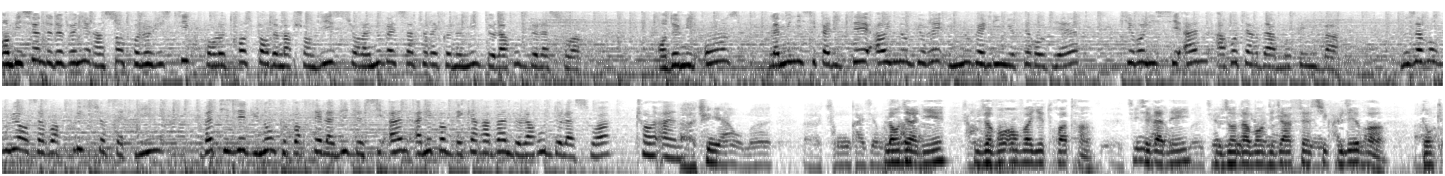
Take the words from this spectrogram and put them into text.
ambitionne de devenir un centre logistique pour le transport de marchandises sur la nouvelle ceinture économique de la route de la soie. En 2011, la municipalité a inauguré une nouvelle ligne ferroviaire qui relie Xi'an à Rotterdam aux Pays-Bas. Nous avons voulu en savoir plus sur cette ligne, baptisée du nom que portait la ville de Xi'an à l'époque des caravanes de la route de la soie, Chang'an. L'an dernier, nous avons envoyé trois trains. Cette année, nous en avons déjà fait circuler 20. Donc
